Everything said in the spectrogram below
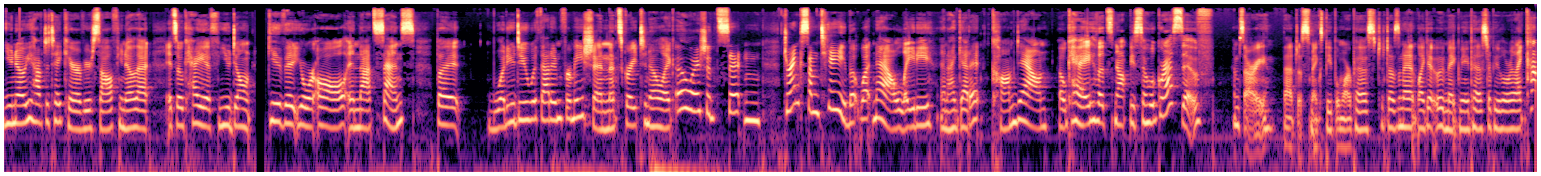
you know you have to take care of yourself. You know that it's okay if you don't give it your all in that sense, but what do you do with that information? That's great to know, like, oh, I should sit and drink some tea, but what now, lady? And I get it. Calm down. Okay, let's not be so aggressive. I'm sorry. That just makes people more pissed, doesn't it? Like, it would make me pissed if people were like, calm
